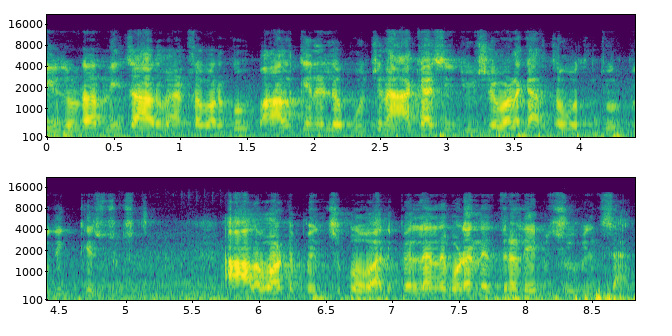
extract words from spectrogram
ఐదున్నర నుంచి ఆరు గంటల వరకు బాల్కనీలో కూర్చుని ఆకాశం చూసే వాళ్ళకి అర్థమవుతుంది. తూర్పు దిక్కేసి చూస్తుంది. ఆ అలవాటు పెంచుకోవాలి. పిల్లల్ని కూడా నిద్ర లేపి చూపించాలి.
